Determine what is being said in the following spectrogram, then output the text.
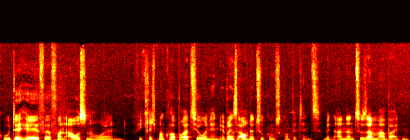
gute Hilfe von außen holen? Wie kriegt man Kooperation hin? Übrigens auch eine Zukunftskompetenz, mit anderen zusammenarbeiten.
